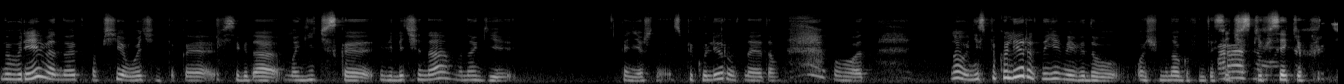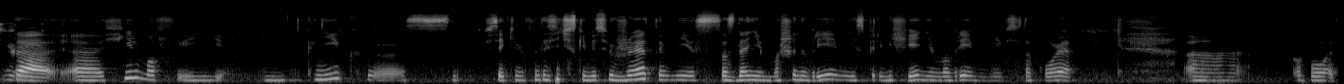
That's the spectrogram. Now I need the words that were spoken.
Ну, время, но это вообще очень такая всегда магическая величина. Многие, конечно, спекулируют на этом. Вот. Ну, не спекулируют, но я имею в виду очень много фантастических всяких да, э, фильмов и книг с всякими фантастическими сюжетами, с созданием машины времени, с перемещением во времени и все такое. А, вот.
